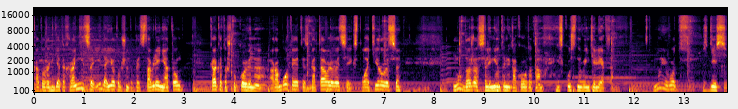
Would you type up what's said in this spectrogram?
которая где-то хранится и дает, в общем-то, представление о том, как эта штуковина работает, изготавливается, эксплуатируется, ну, даже с элементами какого-то там искусственного интеллекта. Ну и вот здесь,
